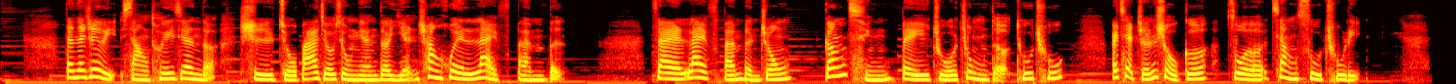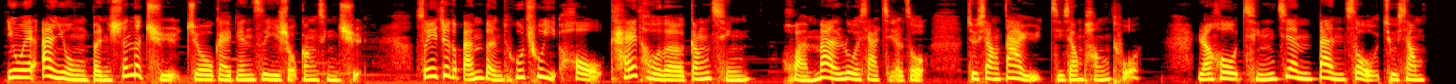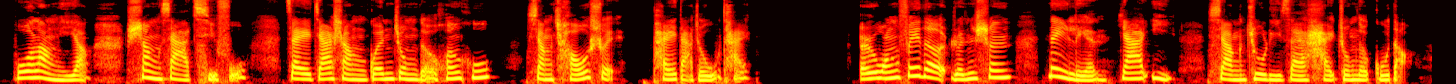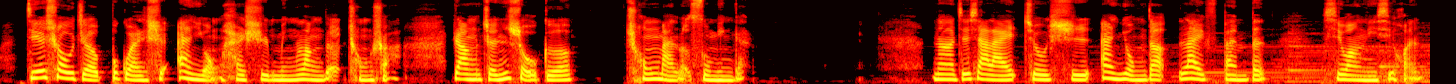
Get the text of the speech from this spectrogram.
但在这里想推荐的是九八九九年的演唱会 live 版本，在 live 版本中，钢琴被着重的突出，而且整首歌做了降速处理。因为《暗涌》本身的曲就改编自一首钢琴曲，所以这个版本突出以后，开头的钢琴缓慢落下节奏，就像大雨即将滂沱，然后琴键伴奏就像。波浪一样上下起伏，再加上观众的欢呼，像潮水拍打着舞台。而王菲的人声内敛压抑，像伫立在海中的孤岛，接受着不管是暗涌还是明浪的冲刷，让整首歌充满了宿命感。那接下来就是暗涌的 live 版本，希望你喜欢。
